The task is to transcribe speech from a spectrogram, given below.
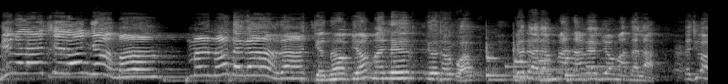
မင်္ဂလာရှိသောညမှာမန်တော်တကားကကျွန်တော်ပြောမလဲပြောသားကွာပြောတာတော့မှန်တာပဲပြောမှသလား တချို့က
